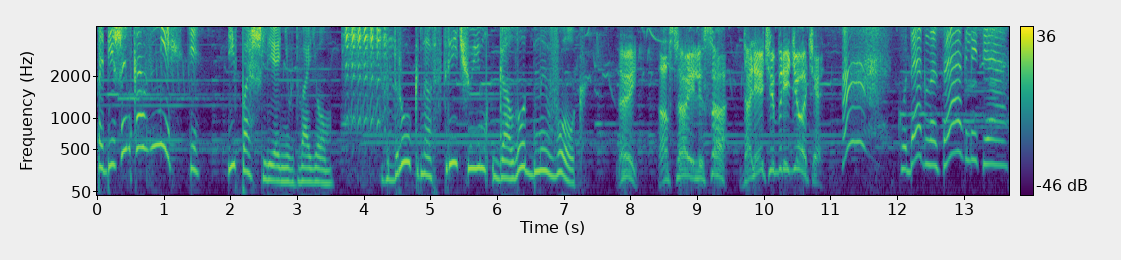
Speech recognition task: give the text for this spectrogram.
Побежим-ка вместе. И пошли они вдвоем Вдруг навстречу им голодный волк Эй, овца и лиса, далече бредете? А, куда глаза глядят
